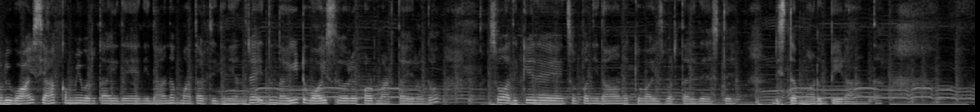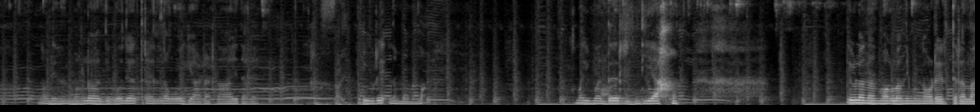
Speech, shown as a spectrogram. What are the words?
ನೋಡಿ ವಾಯ್ಸ್ ಯಾಕೆ ಕಮ್ಮಿ ಬರ್ತಾ ಇದೆ ನಿಧಾನಕ್ಕೆ ಮಾತಾಡ್ತಿದ್ದೀನಿ ಅಂದರೆ ಇದು ನೈಟ್ ವಾಯ್ಸ್ ರೆಕಾರ್ಡ್ ಮಾಡ್ತಾ ಇರೋದು. ಸೊ ಅದಕ್ಕೆ ಸ್ವಲ್ಪ ನಿಧಾನಕ್ಕೆ ವಾಯ್ಸ್ ಬರ್ತಾ ಇದೆ ಅಷ್ಟೇ. ಡಿಸ್ಟರ್ಬ್ ಮಾಡೋದು ಬೇಡ ಅಂತ. ನೋಡಿ ನನ್ನ ಮಗಳು ಅಲ್ಲಿ ಒಲೆ ಹತ್ರ ಎಲ್ಲ ಹೋಗಿ ಆಟಾಡ್ತಾ ಇದ್ದಾಳೆ ಇವರೇ ನಮ್ಮಮ್ಮ. ಮೈ ಮದರ್ ಇಂಡಿಯಾ ಇವಳು ನನ್ನ ಮಗಳು ನಿಮ್ಗೆ ನೋಡೇ ಇರ್ತೀರಲ್ಲ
